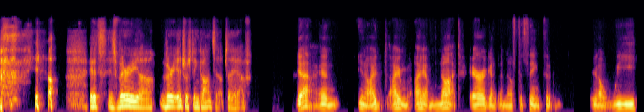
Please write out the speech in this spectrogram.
you know, it's it's very uh, very interesting concepts they have. Yeah, and you know, I I'm I am not arrogant enough to think that you know we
